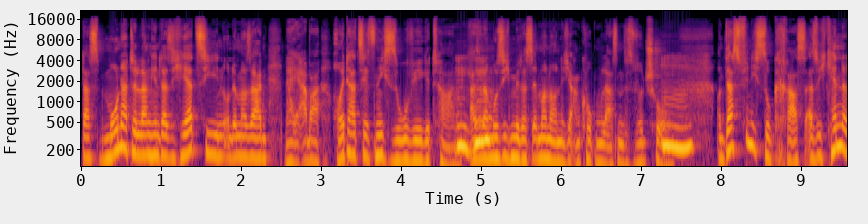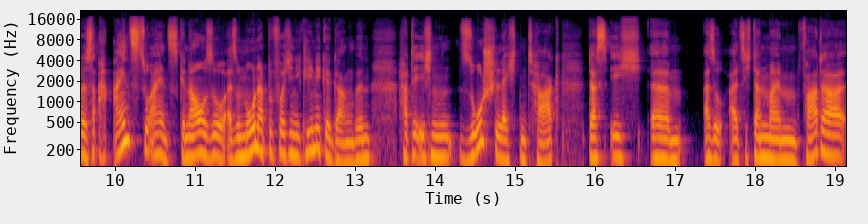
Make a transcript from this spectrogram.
das monatelang hinter sich herziehen und immer sagen, naja, aber heute hat es jetzt nicht so weh getan. Mhm. Also da muss ich mir das immer noch nicht angucken lassen, das wird schon. Mhm. Und das finde ich so krass. Also ich kenne das eins zu eins, genau so. Also einen Monat bevor ich in die Klinik gegangen bin, hatte ich einen so schlechten Tag, dass ich ähm, also als ich dann meinem Vater,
